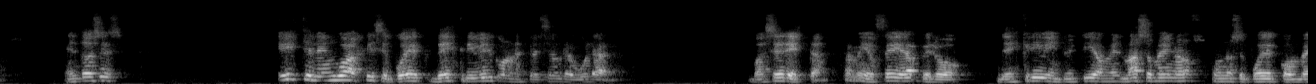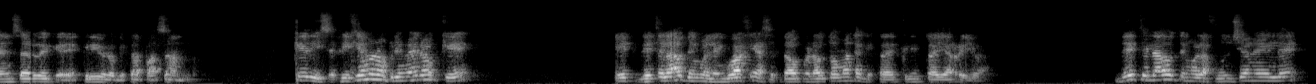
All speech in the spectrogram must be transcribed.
Entonces, este lenguaje se puede describir con una expresión regular. Va a ser esta. Está medio fea, pero describe intuitivamente, más o menos uno se puede convencer de que describe lo que está pasando. ¿Qué dice? Fijémonos primero que de este lado tengo el lenguaje aceptado por el autómata que está descrito ahí arriba. De este lado tengo la función L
